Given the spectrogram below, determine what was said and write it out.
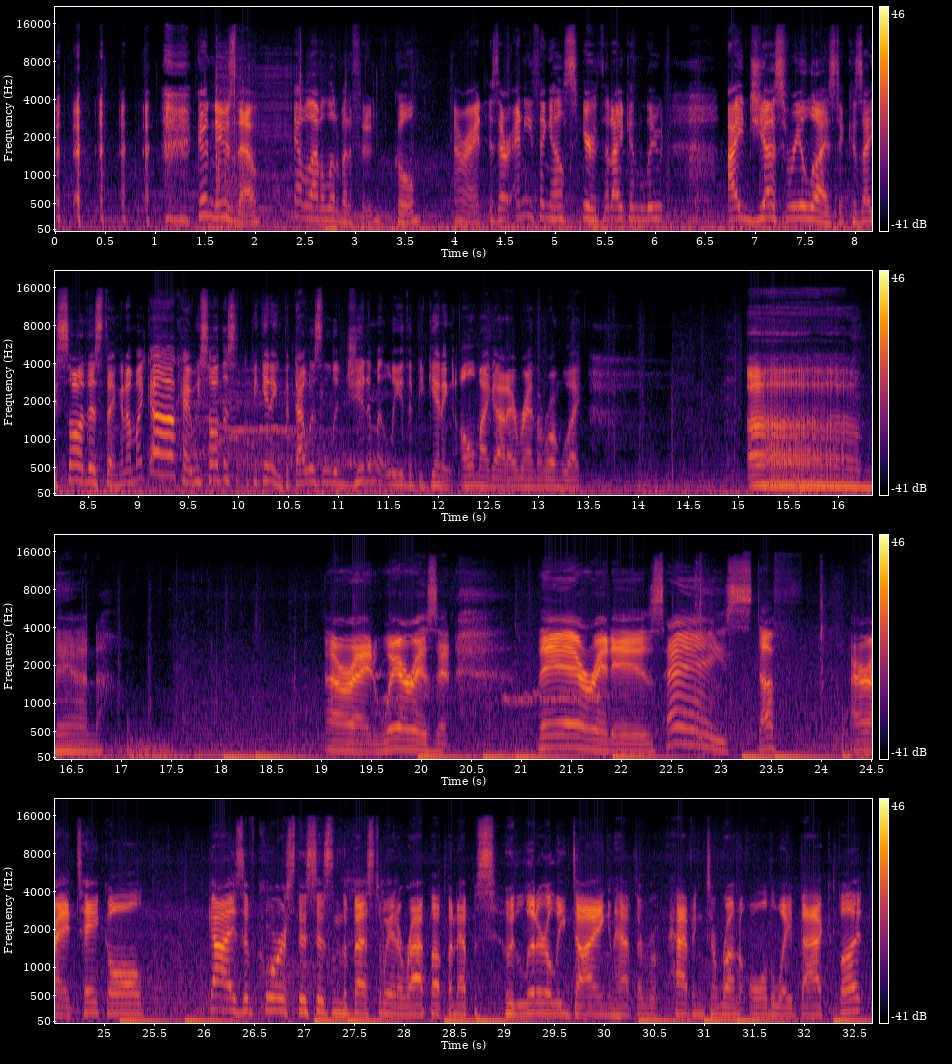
Good news, though. Yeah, we'll have a little bit of food. Cool. All right. Is there anything else here that I can loot? I just realized it because I saw this thing, and I'm like, oh, okay, we saw this at the beginning, but that was legitimately the beginning. Oh my god, I ran the wrong way. Oh, man. All right, where is it? There it is. Hey, stuff. All right, take all. Guys, of course, this isn't the best way to wrap up an episode, literally dying and have to, having to run all the way back, but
